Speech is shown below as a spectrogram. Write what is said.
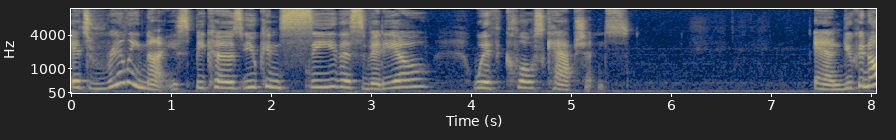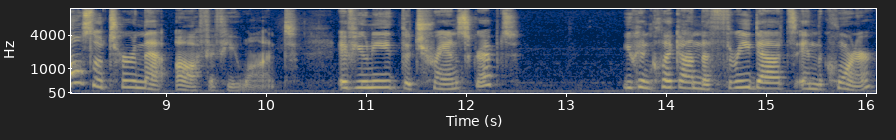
It's really nice because you can see this video with closed captions. And you can also turn that off if you want. If you need the transcript, you can click on the three dots in the corner.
